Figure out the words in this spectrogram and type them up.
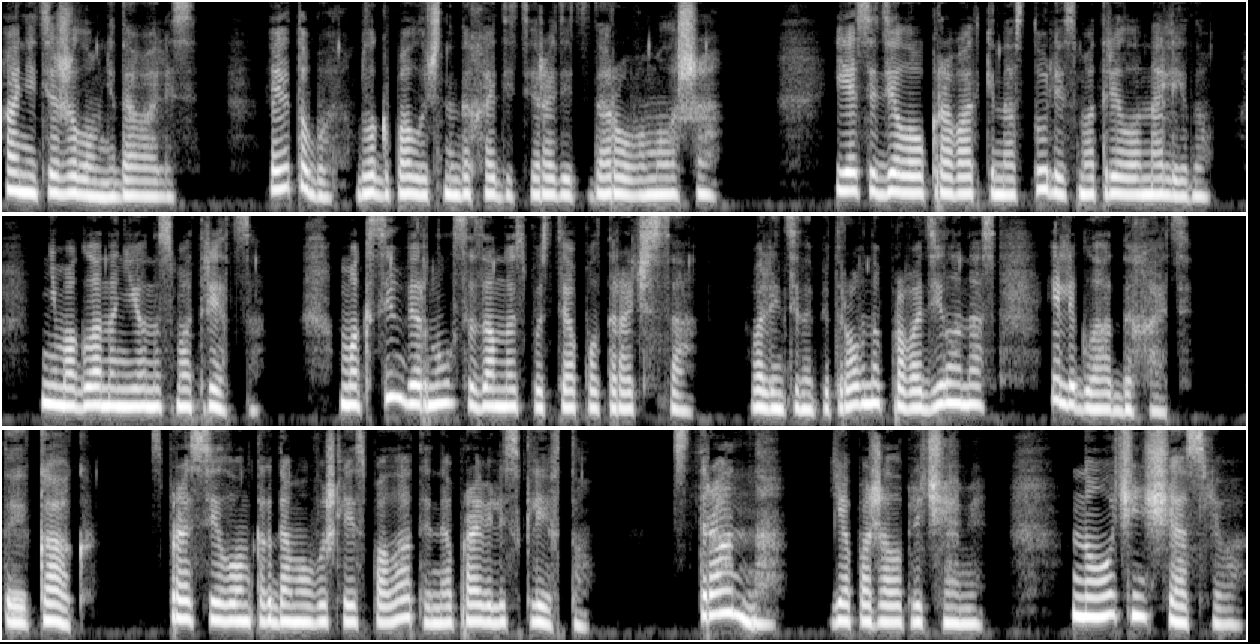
Они тяжело мне давались. Эту бы благополучно доходить и родить здорового малыша. Я сидела у кроватки на стуле и смотрела на Лиду. Не могла на нее насмотреться. Максим вернулся за мной спустя полтора часа. Валентина Петровна проводила нас и легла отдыхать. «Ты как?» — спросил он, когда мы вышли из палаты и направились к лифту. «Странно», — я пожала плечами, — «но очень счастлива.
